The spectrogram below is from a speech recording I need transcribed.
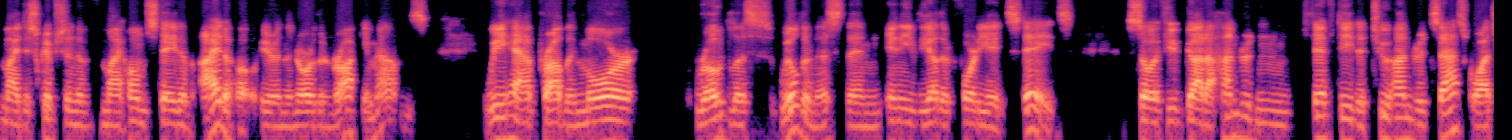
my description of my home state of Idaho here in the northern Rocky Mountains. We have probably more roadless wilderness than any of the other 48 states. So if you've got 150 to 200 Sasquatch,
